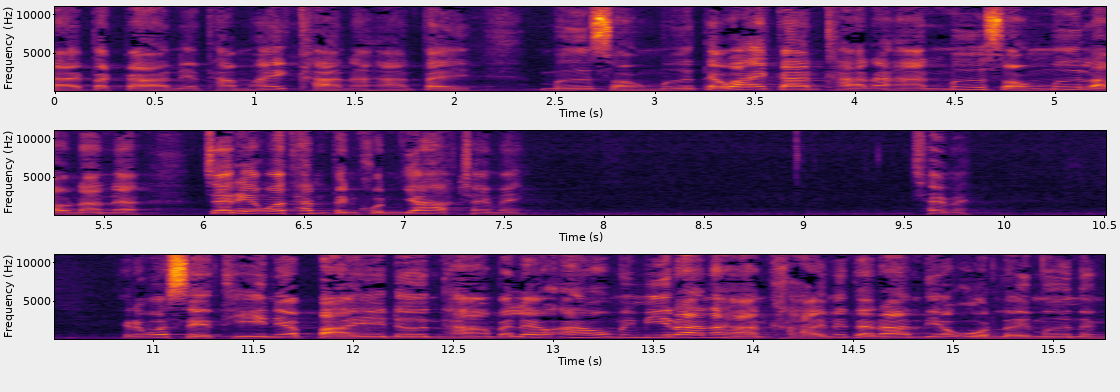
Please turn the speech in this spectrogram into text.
ลาย ๆ ประการเนี่ยทำให้ขาดอาหารไปมือสองมือ แต่ว่าอาการขาดอาหารมือสองมือเหล่านั้นเนี่ยจะเรียกว่าท่านเป็นคนยากใช่ไหมใช่ไหม เรียกว่าเศรษฐีเนี่ยไปเดินทางไปแล้วอ้าวไม่มีร้านอาหารขายไม่แต่ร้านเดียวอดเลยมือหนึ่ง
